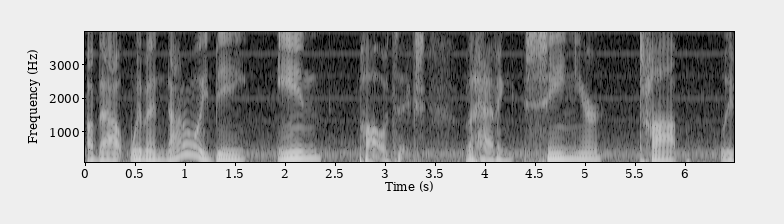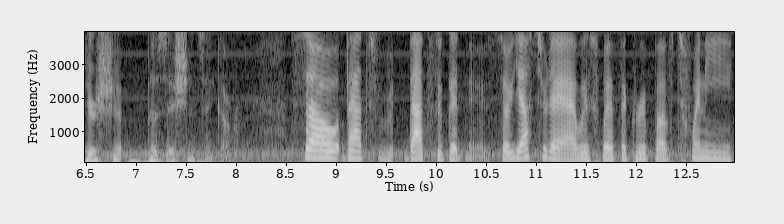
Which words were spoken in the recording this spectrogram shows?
about women not only being in politics, but having senior top leadership positions in government. So that's that's the good news. So yesterday I was with a group of 20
